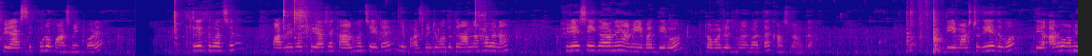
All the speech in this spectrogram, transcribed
ফিরে আসছে পুরো পাঁচ মিনিট পরে। তো দেখতে পাচ্ছেন? পাঁচ মিনিট পর ফিরে আসার কারণ হচ্ছে এটাই যে পাঁচ মিনিটের মধ্যে তো রান্না হবে না। ফিরে এসে এই কারণে আমি এবার দেবো টমেটো ধনে পাতা কাঁচা লঙ্কা। দিয়ে মাছটা দিয়ে দেবো। দিয়ে আরও আমি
